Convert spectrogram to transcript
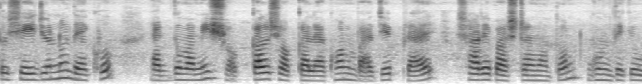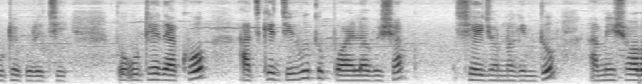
তো সেই জন্য দেখো, একদম আমি সকাল সকাল এখন বাজে প্রায় সাড়ে পাঁচটার মতন ঘুম থেকে উঠে পড়েছি। তো উঠে দেখো, আজকে যেহেতু পয়লা বৈশাখ সেই জন্য কিন্তু আমি সব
